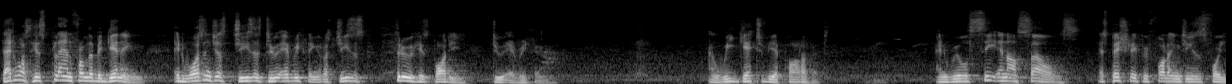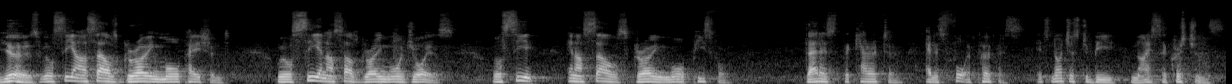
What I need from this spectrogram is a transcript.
That was his plan from the beginning. It wasn't just Jesus do everything, it was Jesus through his body do everything. And we get to be a part of it. And we'll see in ourselves, especially if we're following Jesus for years, we'll see ourselves growing more patient. We'll see in ourselves growing more joyous. We'll see in ourselves growing more peaceful. That is the character, and it's for a purpose. It's not just to be nicer Christians,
